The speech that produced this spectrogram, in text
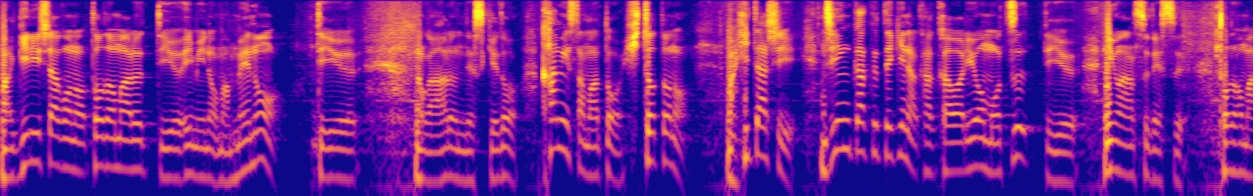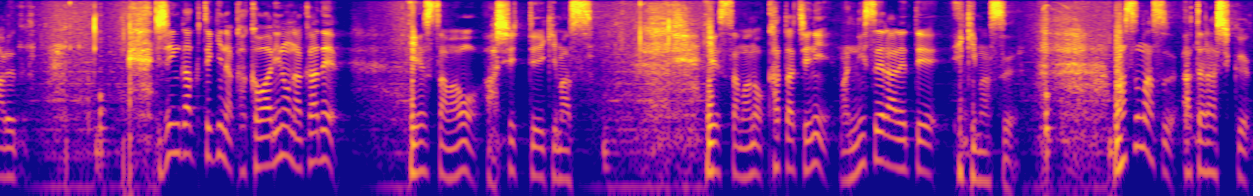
まあ、ギリシャ語のとどまるっていう意味の、まあ、目のっていうのがあるんですけど神様と人との、まあ、親しい人格的な関わりを持つっていうニュアンスです。とどまる。人格的な関わりの中でイエス様を知っていきます。イエス様の形に似せられていきます。ますます新しく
